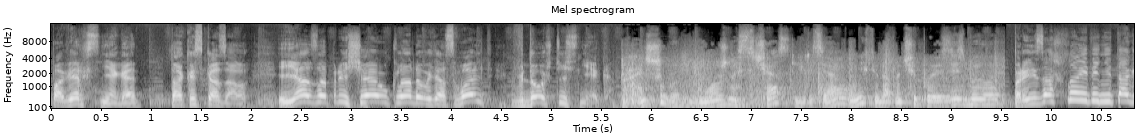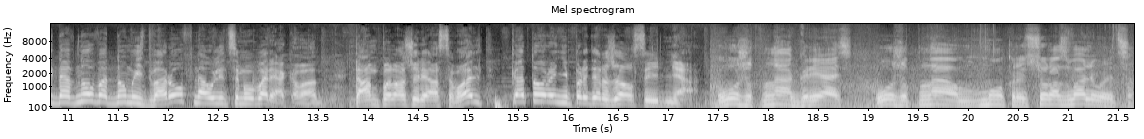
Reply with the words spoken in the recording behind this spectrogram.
поверх снега. Так и сказал. Я запрещаю укладывать асфальт в дождь и снег. Раньше было можно, сейчас нельзя. У них недавно ЧП здесь было. Произошло это не так давно в одном из дворов на улице Мубарякова. Там положили асфальт, который не продержался и дня. Ложат на грязь, ложат на мокрый, все разваливается.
